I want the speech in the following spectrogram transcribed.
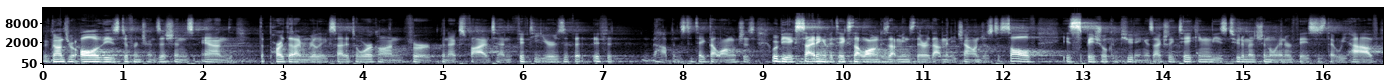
We've gone through all of these different transitions and the part that I'm really excited to work on for the next 5, 10, 50 years if it, if it happens to take that long, which is would be exciting if it takes that long because that means there are that many challenges to solve, is spatial computing, is actually taking these two-dimensional interfaces that we have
